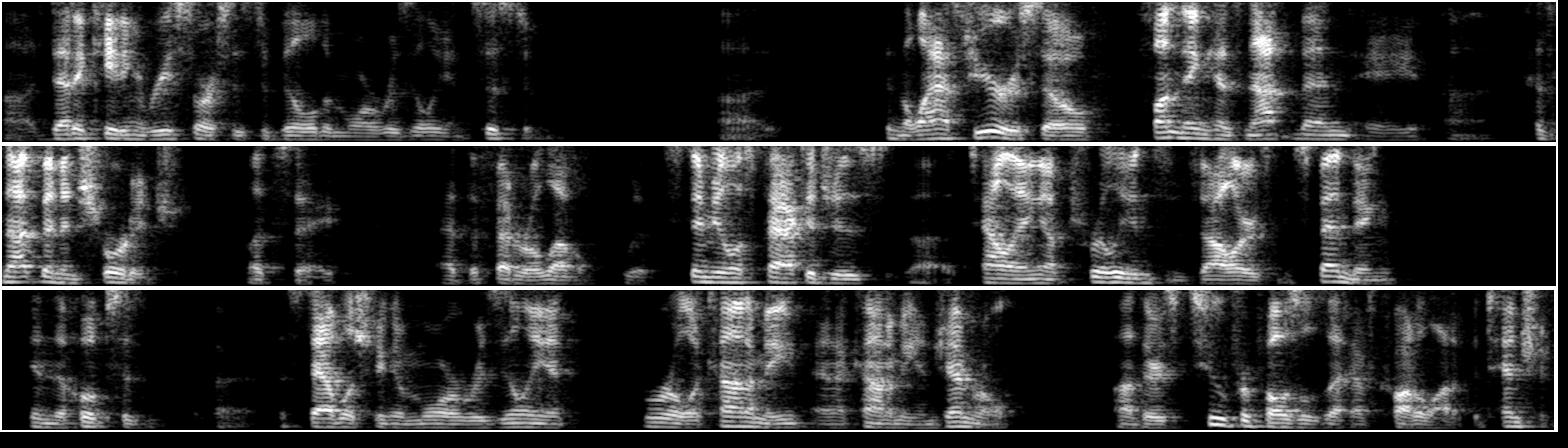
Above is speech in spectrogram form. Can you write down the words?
uh, dedicating resources to build a more resilient system. In the last year or so, funding has not been a uh, has not been in shortage. Let's say at the federal level, with stimulus packages uh, tallying up trillions of dollars in spending, in the hopes of uh, establishing a more resilient rural economy and economy in general. Uh, there's two proposals that have caught a lot of attention.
